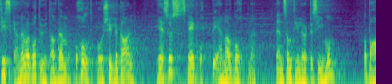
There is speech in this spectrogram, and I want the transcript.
Fiskerne var gått ut av dem og holdt på å skylle garn. Jesus steg opp i en av båtene, den som tilhørte Simon, og ba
